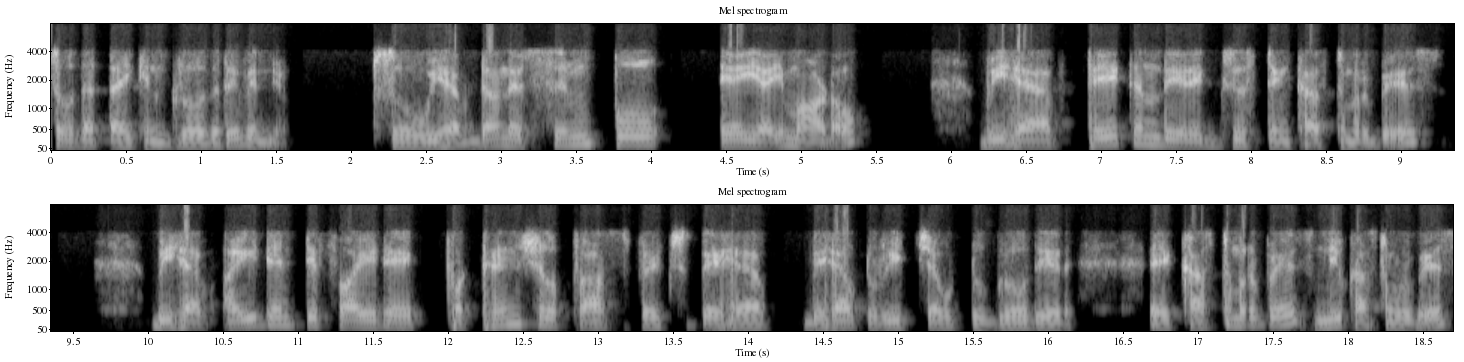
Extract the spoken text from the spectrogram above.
so that I can grow the revenue. So we have done a simple AI model. We have taken their existing customer base. We have identified a potential prospects they have they have to reach out to grow their a customer base, new customer base,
